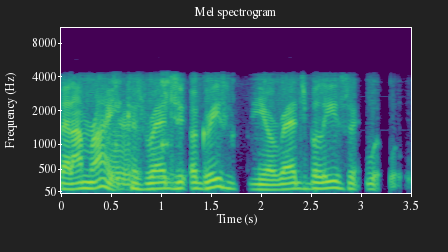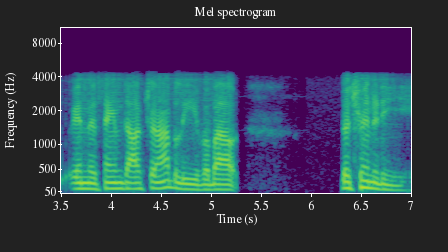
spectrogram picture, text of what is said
that I'm right because mm-hmm. Reg agrees with me or Reg believes in the same doctrine I believe about the Trinity,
